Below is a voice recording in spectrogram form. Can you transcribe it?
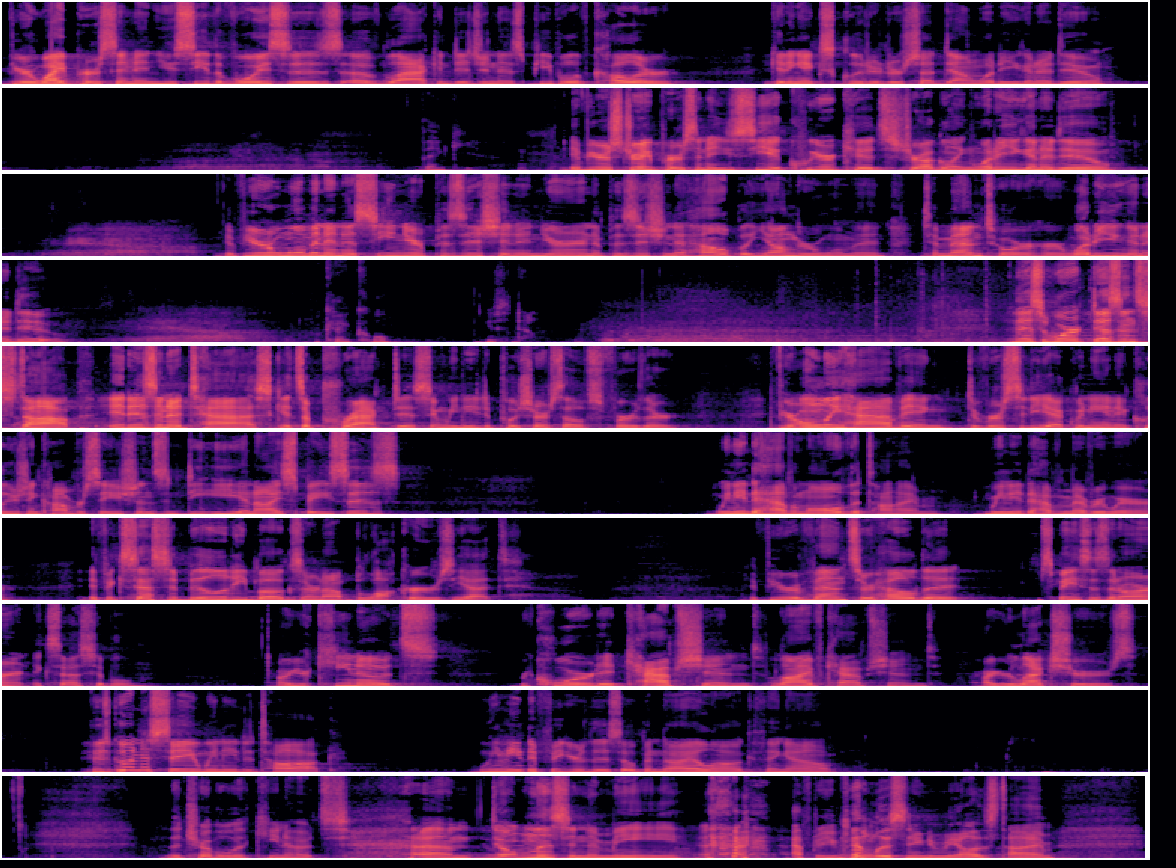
If you're a white person and you see the voices of black, indigenous, people of color getting excluded or shut down, what are you going to do? Thank you. If you're a straight person and you see a queer kid struggling, what are you going to do? If you're a woman in a senior position and you're in a position to help a younger woman, to mentor her, what are you going to do? Okay, cool. You sit down. This work doesn't stop. It isn't a task, it's a practice, and we need to push ourselves further. If you're only having diversity, equity, and inclusion conversations in DE and I spaces, we need to have them all the time. We need to have them everywhere. If accessibility bugs are not blockers yet, if your events are held at spaces that aren't accessible, are your keynotes recorded, captioned, live captioned? Are your lectures? Who's going to say we need to talk? We need to figure this open dialogue thing out. The trouble with keynotes. Um, don't listen to me after you've been listening to me all this time.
